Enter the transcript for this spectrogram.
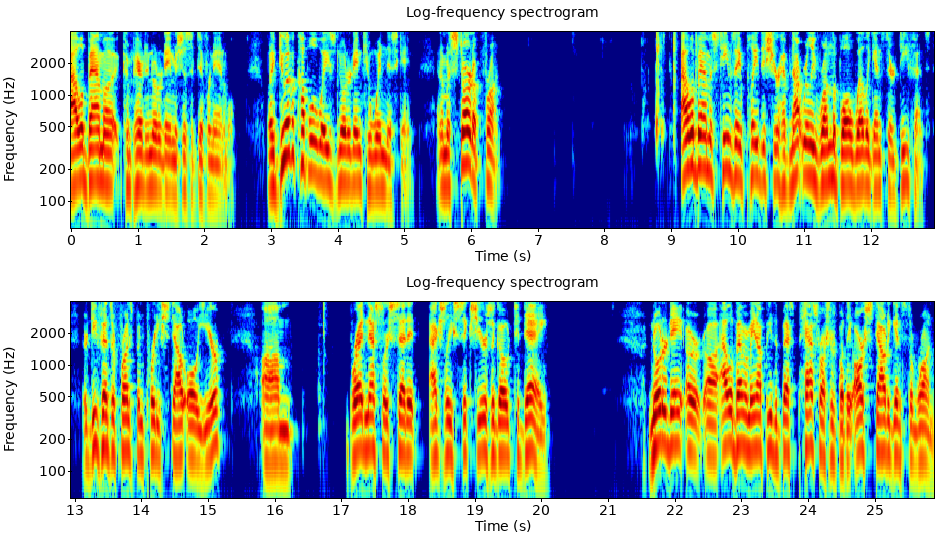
Alabama compared to Notre Dame is just a different animal. But I do have a couple of ways Notre Dame can win this game. And I'm going to start up front. Alabama's teams they've played this year have not really run the ball well against their defense. Their defensive front's been pretty stout all year. Um, Brad Nessler said it actually six years ago today. Notre Dame or uh, Alabama may not be the best pass rushers, but they are stout against the run.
